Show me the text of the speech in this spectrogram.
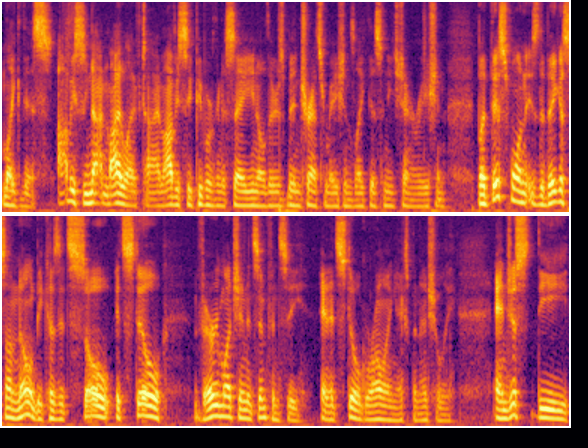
like this. Obviously not in my lifetime. Obviously people are going to say, you know, there's been transformations like this in each generation. But this one is the biggest unknown because it's so it's still very much in its infancy and it's still growing exponentially. And just the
